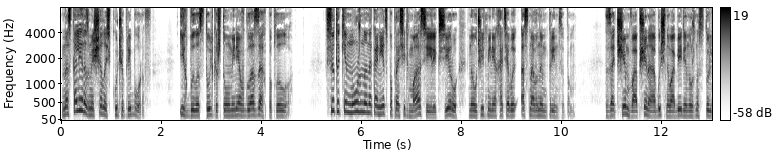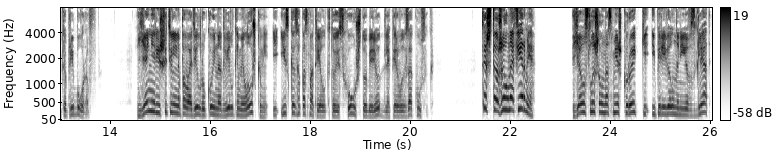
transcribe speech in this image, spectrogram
На столе размещалась куча приборов. Их было столько, что у меня в глазах поплыло. Все-таки нужно, наконец, попросить Марси или Ксеру научить меня хотя бы основным принципам. Зачем вообще на обычном обеде нужно столько приборов? Я нерешительно поводил рукой над вилками-ложками и искоса посмотрел, кто из Хоу что берет для первых закусок. «Ты что, жил на ферме?» Я услышал насмешку Рекки и перевел на нее взгляд,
